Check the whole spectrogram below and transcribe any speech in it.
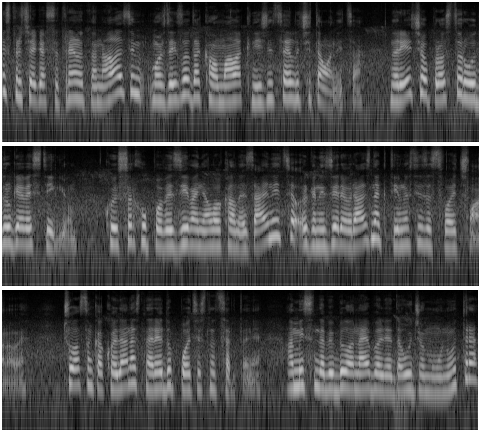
Ovo ispred čega se trenutno nalazim možda izgleda kao mala knjižnica ili čitaonica, no riječ je o prostoru udruge Vestigium, koju u svrhu povezivanja lokalne zajednice organiziraju razne aktivnosti za svoje članove. Čula sam kako je danas na redu počesno crtanje, a mislim da bi bilo najbolje da uđemo unutra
